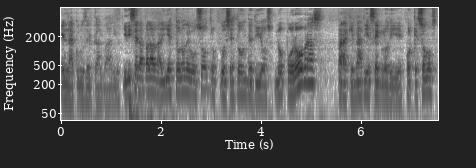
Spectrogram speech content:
en la cruz del Calvario. Y dice la palabra, y esto no de vosotros, pues es don de Dios, no por obras para que nadie se gloríe, porque somos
